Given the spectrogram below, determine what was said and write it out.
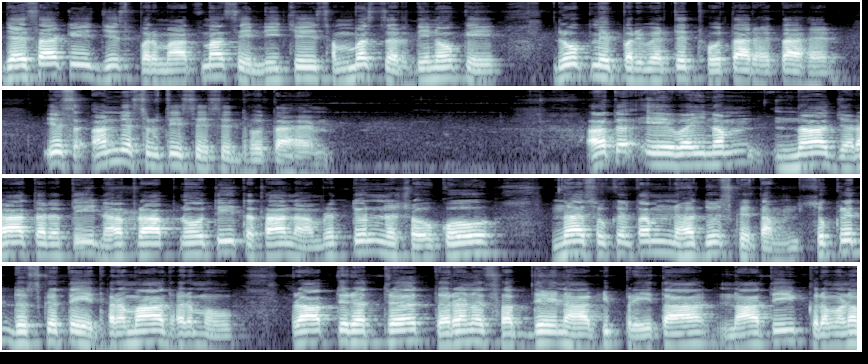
जैसा कि जिस परमात्मा से नीचे संवत्सर दिनों के रूप में परिवर्तित होता रहता है, इस अन्य श्रुति से सिद्ध होता है। अत न जरा तरती न प्राप्नोति तथा न मृत्युन्न शोको, न सुकृत न दुष्कृत। सुकृत दुष्कृते धर्माधर्मो प्राप्तिरत्र तरण शब्देनाभिप्रेता नातिक्रमण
